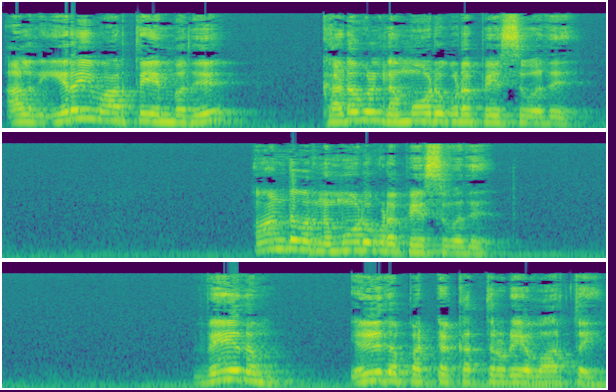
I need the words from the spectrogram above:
அல்லது இறை வார்த்தை என்பது கடவுள் நம்மோடு கூட பேசுவது. ஆண்டவர் நம்மோடு கூட பேசுவது. வேதம் எழுதப்பட்ட கத்தருடைய வார்த்தை.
